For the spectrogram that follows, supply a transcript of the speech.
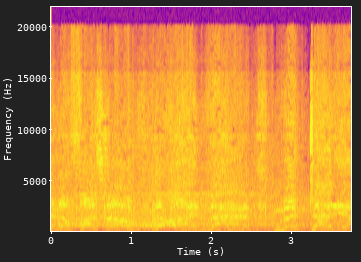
end of first round the iron man మెటాలియా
